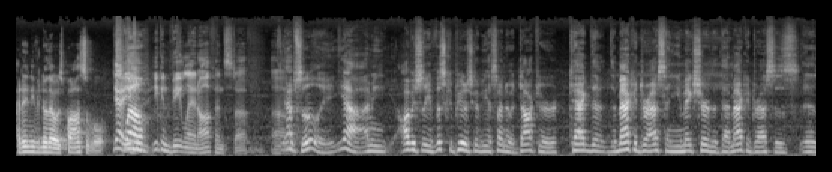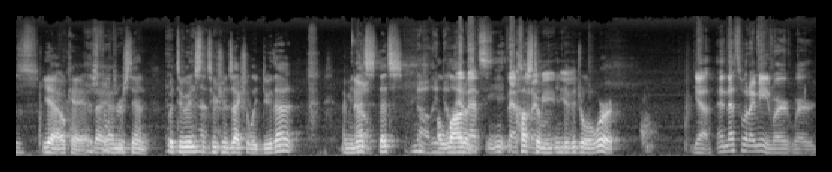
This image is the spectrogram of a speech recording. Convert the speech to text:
I didn't even know that was possible. yeah, you, well- can, you can VLAN off and stuff. Um, absolutely, yeah. I mean, obviously, if this computer is going to be assigned to a doctor, tag the, the MAC address, and you make sure that that MAC address is is Yeah, okay, It's I I understand. But do in that institutions actually do that? I mean, No. that's that's No, a don't. lot And of that's- i- that's what I custom mean, yeah. individual work. Yeah, and that's what I mean. Where where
